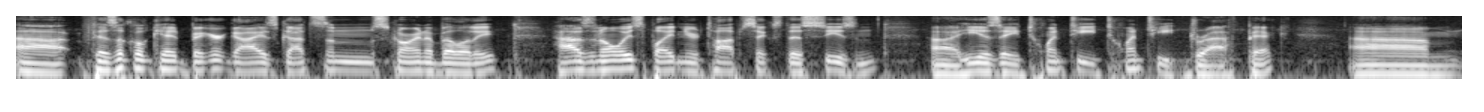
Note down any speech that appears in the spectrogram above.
Uh, physical kid, bigger guy, has got some scoring ability. Hasn't always played in your top six this season. Uh, he is a 2020 draft pick. Um,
